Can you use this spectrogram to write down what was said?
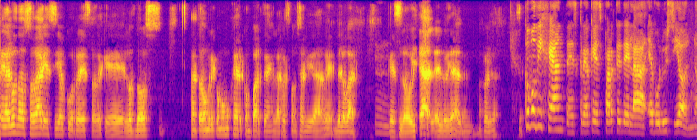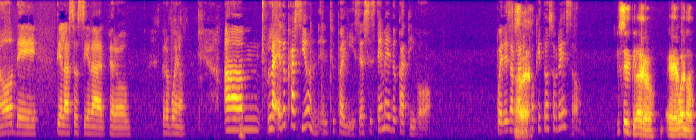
en, algunos hogares sí ocurre esto de que los dos, tanto hombre como mujer, comparten la responsabilidad del hogar, mm. que es lo ideal, es lo ideal en realidad. Como dije antes, creo que es parte de la evolución, ¿no? De, de la sociedad, pero, pero bueno, la educación en tu país, el sistema educativo. ¿Puedes hablar un poquito sobre eso? Sí, claro. Eh, bueno,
